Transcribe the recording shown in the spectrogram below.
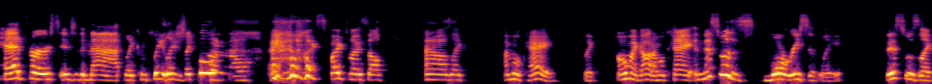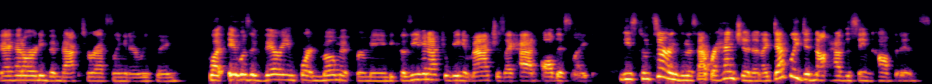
head first into the mat, like completely just like, boom, Oh, like spiked myself. And I was like, I'm okay. Oh my God, I'm okay. And this was more recently. This was like I had already been back to wrestling and everything. But it was a very important moment for me because even after being in matches, I had all this like these concerns and this apprehension. And I definitely did not have the same confidence.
